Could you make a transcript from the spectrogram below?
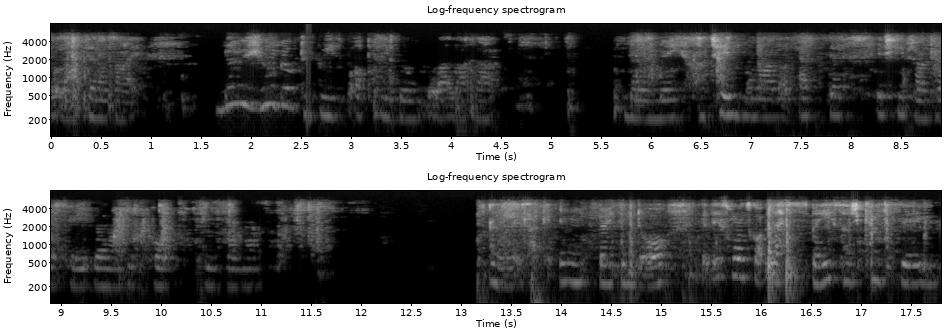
Put that, then I was like, no, you're not to breathe, but I probably will put that like that. No, me. I changed my mind on Esther. If she keeps trying to escape, then I'll just put tape on there. It's like in both indoor, but this one's got less space, as you can see.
